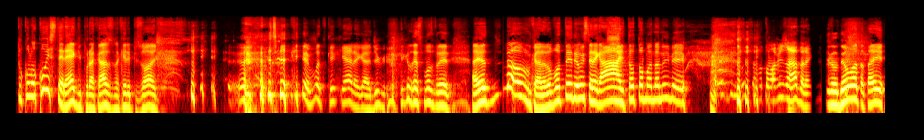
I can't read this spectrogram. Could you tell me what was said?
tu colocou easter egg por acaso naquele episódio? O que, que era, cara? Digo, o que, que eu respondo pra ele? Aí eu, não, cara, não botei nenhum easter egg. Ah, então tô mandando um e-mail. Vou tomar mijada, né? E não deu outra, tá aí.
